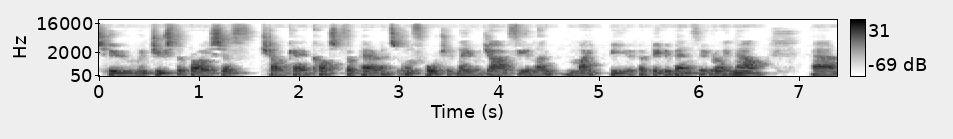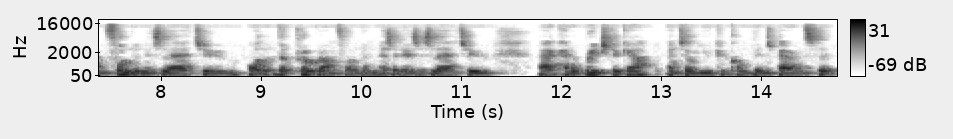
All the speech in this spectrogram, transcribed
to reduce the price of childcare cost for parents, unfortunately, which I feel like might be a bigger benefit right now. Um, funding is there to, or the program funding as it is, is there to uh, kind of bridge the gap until you can convince parents that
